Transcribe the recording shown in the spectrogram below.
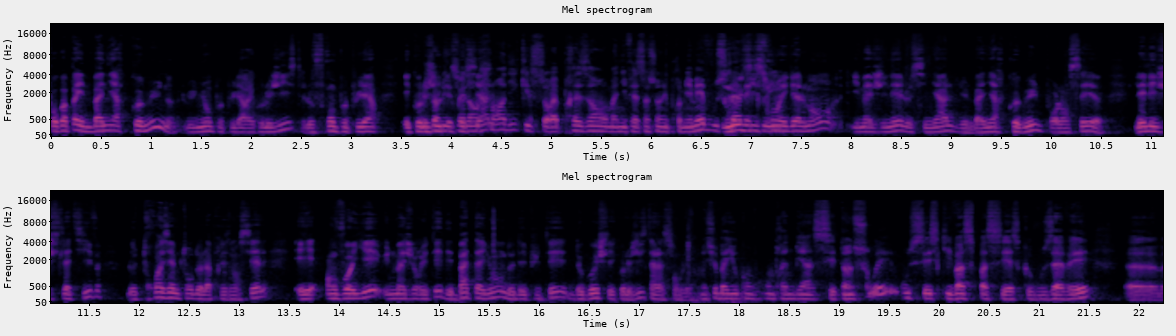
Pourquoi pas une bannière commune, l'Union populaire écologiste, le Front populaire écologique et social. Mélenchon a dit qu'il serait présent aux manifestations du 1er mai. Vous serez Nous y serons également. Imaginez le signal d'une bannière commune pour lancer euh, les législatives, le troisième tour de la présidentielle et envoyer une majorité des bataillons de députés de gauche et écologistes à l'Assemblée. Monsieur Bayou, qu'on vous comprenne bien, c'est un souhait ou c'est ce qui va se passer? Est-ce que vous avez euh,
